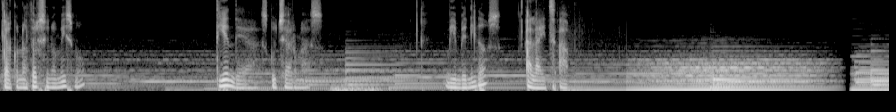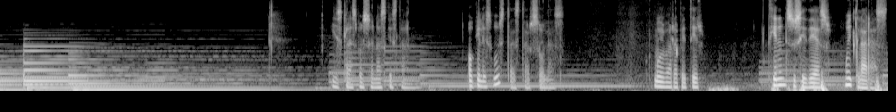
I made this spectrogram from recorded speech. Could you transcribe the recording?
que al conocerse uno mismo tiende a escuchar más. Bienvenidos a Lights Up. Y es que las personas que están o que les gusta estar solas, vuelvo a repetir, tienen sus ideas muy claras,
